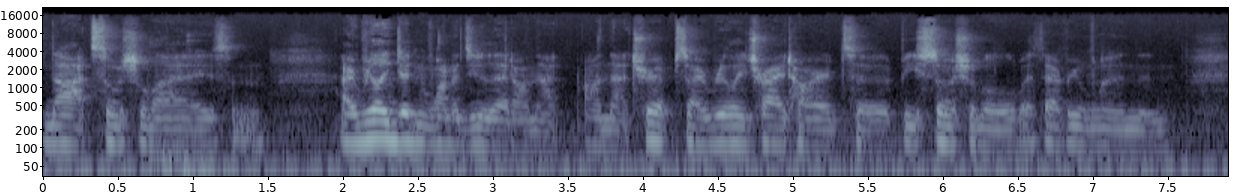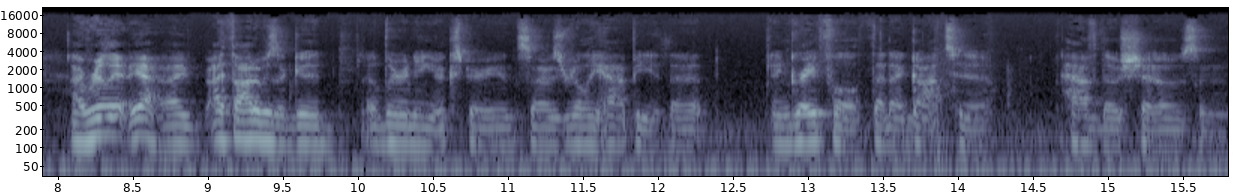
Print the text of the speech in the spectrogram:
not socialize and i really didn't want to do that on that on that trip so i really tried hard to be sociable with everyone and i really yeah i, I thought it was a good learning experience i was really happy that and grateful that i got to have those shows and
